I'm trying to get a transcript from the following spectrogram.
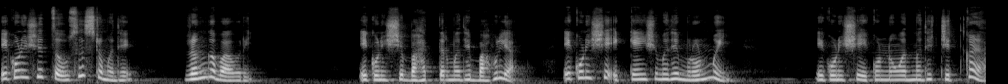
एकोणीसशे चौसष्टमध्ये रंगबावरी एकोणीसशे बहात्तरमध्ये बाहुल्या एकोणीसशे एक्क्याऐंशीमध्ये मृण्मयी एकोणीसशे एकोणनव्वदमध्ये चितकळा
